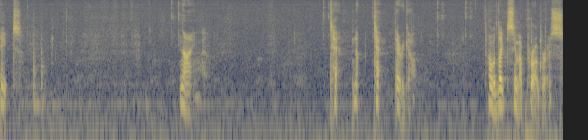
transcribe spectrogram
Eight. Nine. Ten. No, ten. There we go. I would like to see my progress.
